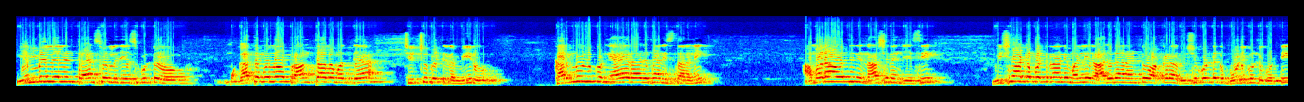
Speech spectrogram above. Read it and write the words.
ఎమ్మెల్యేలను ట్రాన్స్ఫర్లు చేసుకుంటూ గతంలో ప్రాంతాల మధ్య చిచ్చు పెట్టిన మీరు కర్నూలుకు న్యాయ రాజధాని ఇస్తానని అమరావతిని నాశనం చేసి విశాఖపట్నాన్ని మళ్ళీ రాజధాని అంటూ అక్కడ ఋషికొండకు బోడిగుండు కొట్టి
